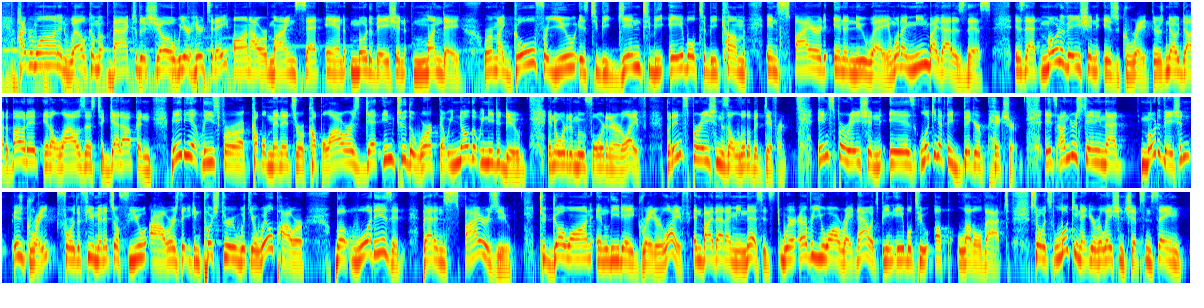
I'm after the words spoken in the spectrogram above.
Hi, everyone, and welcome back to the show. We are here today on our Mindset and Motivation Monday, where my goal for you is to begin to be able to become inspired in a new way. And what I mean by that is this is that motivation is great. There's no doubt about it. It allows us to get up and maybe at least for a couple minutes or a couple hours get into the work that we know that we need to do in order to move forward in our life. But inspiration is a little bit different. Inspiration is looking at the bigger picture. It's understanding that motivation is great for the few minutes or few hours that you can push through with your willpower. But what is it that inspires you to go on and lead a greater life? And by that, I mean this it's wherever you are right now, it's being able to up level that. So it's looking at your relationships and saying,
